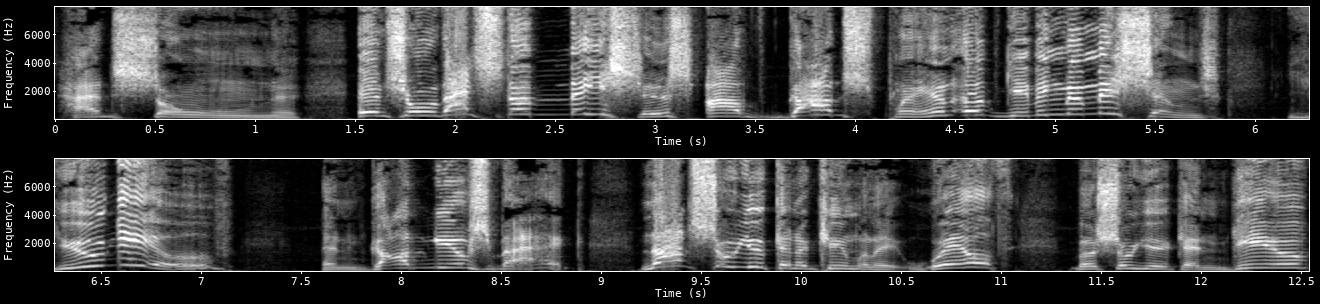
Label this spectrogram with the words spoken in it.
had sown. And so that's the basis of God's plan of giving the missions. You give, and God gives back. Not so you can accumulate wealth, but so you can give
